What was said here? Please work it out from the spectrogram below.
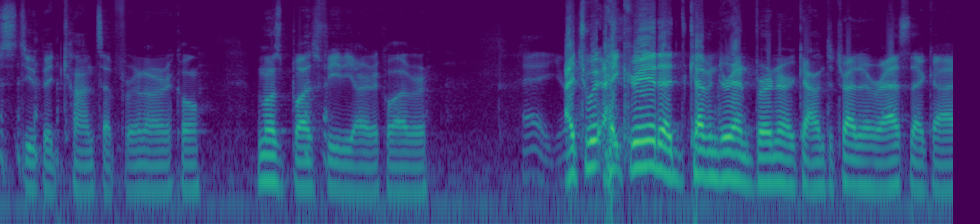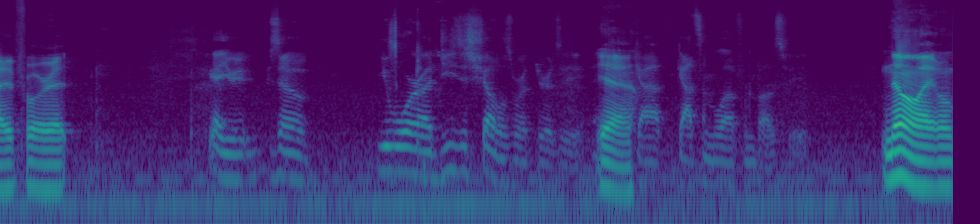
stupid concept for an article. The most BuzzFeedy article ever. Hey, you're. I twi- I created a Kevin Durant burner account to try to harass that guy for it. yeah, you. So, you wore a Jesus Shuttlesworth jersey. and Yeah. Got got some love from BuzzFeed. No, I well,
